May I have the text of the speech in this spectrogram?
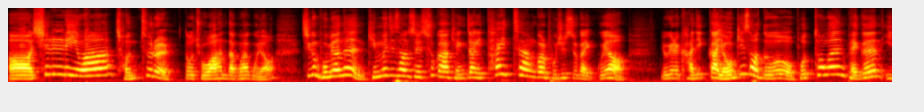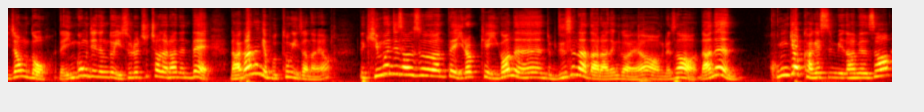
어, 실리와 전투를 또 좋아한다고 하고요. 지금 보면은 김은지 선수의 수가 굉장히 타이트한 걸 보실 수가 있고요. 여기를 가니까 여기서도 보통은 100은 이 정도 네, 인공지능도 이수를 추천을 하는데 나가는 게 보통이잖아요. 근데 김은지 선수한테 이렇게 이거는 좀 느슨하다라는 거예요. 그래서 나는 공격 가겠습니다 하면서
